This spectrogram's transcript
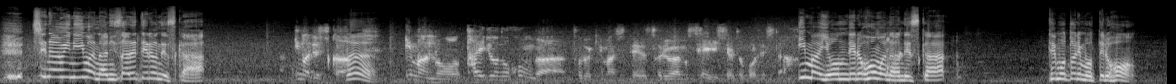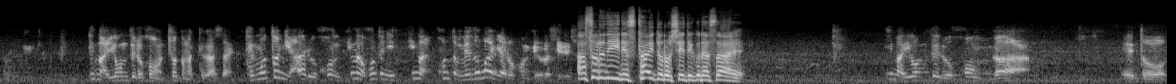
ちなみに今何されてるんですか？今ですか、うん、今の大量の本が届きましてそれをあの整理してるところでした。今読んでる本は何ですか？手元に持ってる本。今読んでる本ちょっと待ってください。手元にある本今本当に今本当目の前にある本でよろしいでしょうか？あそれでいいです。タイトル教えてください。今読んでる本がえっ、ー、と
